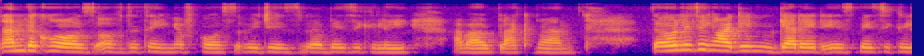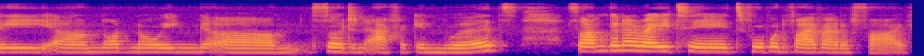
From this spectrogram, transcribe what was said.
and the cause of the thing, of course, which is uh, basically about black men. The only thing I didn't get it is basically um, not knowing um, certain African words. So I'm gonna rate it 4.5 out of 5.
